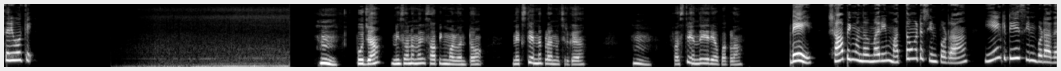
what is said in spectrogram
சரி ஓகே ம் பூஜா நீ சொன்ன மாதிரி ஷாப்பிங் மால் வந்துட்டோம். நெக்ஸ்ட் என்ன பிளான் வச்சிருக்க? ம் ஃபர்ஸ்ட் எந்த ஏரியா பார்க்கலாம்? டேய் ஷாப்பிங் வந்த மாதிரி மற்றவங்ககிட்ட சீன் போடுறா. என்கிட்டயே சீன் போடாத.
